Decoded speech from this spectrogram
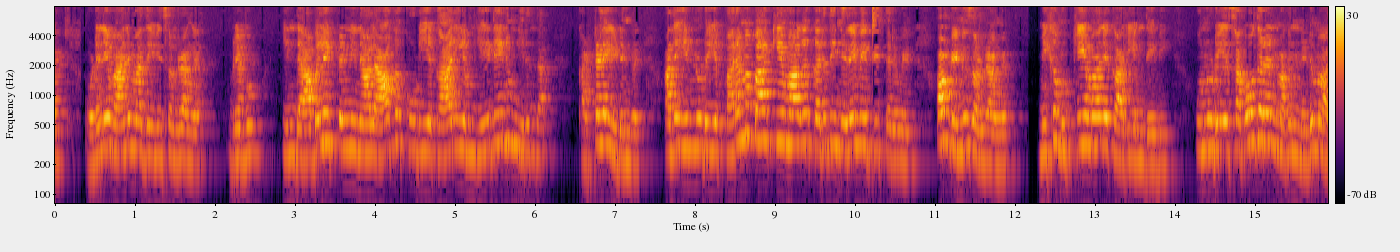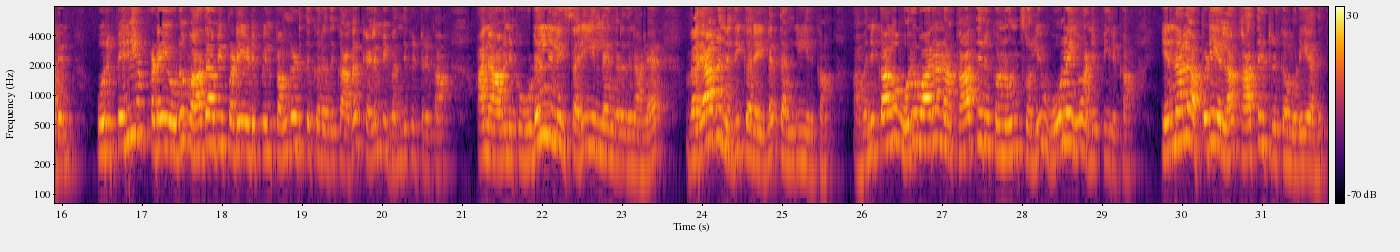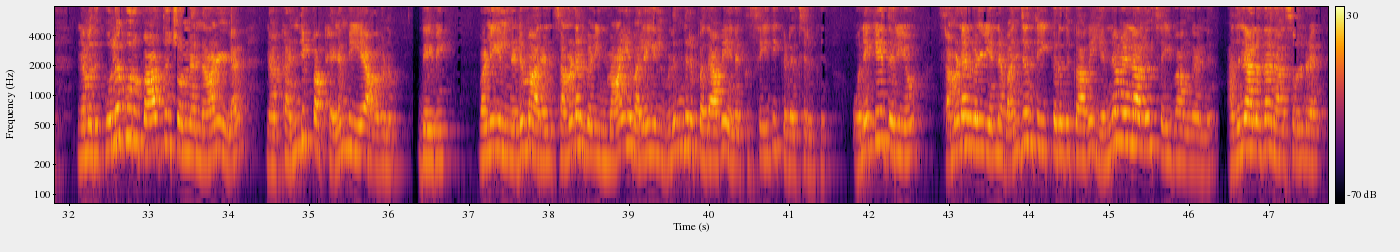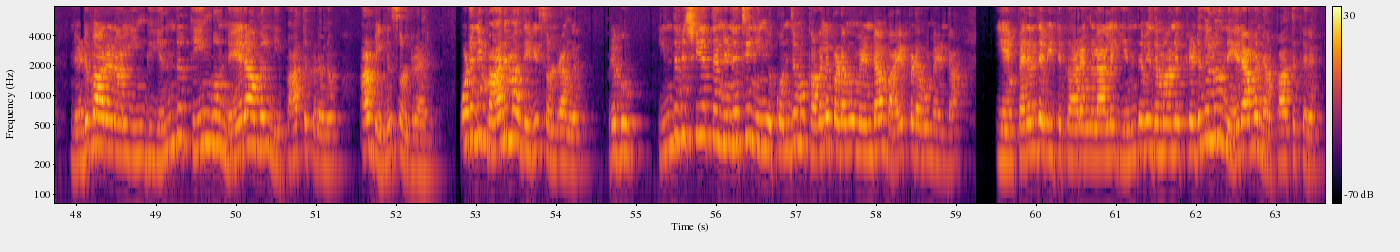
உடனே வானமாதேவி சொல்றாங்க பிரபு இந்த அபலை பெண்ணினால் ஆகக்கூடிய காரியம் ஏதேனும் இருந்தால் கட்டளையிடுங்கள் அதை என்னுடைய பரம பாக்கியமாக கருதி நிறைவேற்றி தருவேன் அப்படின்னு சொல்றாங்க. மிக முக்கியமான காரியம் தேவி உன்னுடைய சகோதரன் மகன் நெடுமாறன் ஒரு பெரிய படையோடு வாதாபி படையெடுப்பில் பங்கெடுத்துக்கிறதுக்காக கிளம்பி வந்துகிட்டு இருக்கான். ஆனா அவனுக்கு உடல்நிலை சரியில்லைங்கிறதுனால வராக நதிக்கரையில தங்கி இருக்கான் அவனுக்காக ஒரு வாரம் நான் காத்திருக்கணும்னு சொல்லி ஓலையும் அனுப்பியிருக்கான். என்னால அப்படியெல்லாம் காத்துட்டு இருக்க முடியாது. நமது குலகுரு பார்த்து சொன்ன நாள்ல நான் கண்டிப்பா கிளம்பியே ஆகணும். தேவி வழியில் நெடுமாறன் சமணர்களின் மாய வலையில் விழுந்திருப்பதாக எனக்கு செய்தி கிடைச்சிருக்கு. உனக்கே தெரியும் சமணர்கள் என்ன வஞ்சம் தீக்கிறதுக்காக என்ன வேணாலும் செய்வாங்கன்னு. அதனாலதான் நான் சொல்றேன் நெடுமாறனால் இங்கு எந்த தீங்கும் நேராமல் நீ பார்த்துக்கிடணும் அப்படின்னு சொல்றாரு. உடனே வானமாதேவி சொல்றாங்க பிரபு இந்த விஷயத்தை நினைச்சு நீங்க கொஞ்சமும் கவலைப்படவும் வேண்டாம் பயப்படவும் வேண்டாம். என் பிறந்த வீட்டுக்காரங்களால எந்த விதமான கெடுதலும் நேராம நான் பாத்துக்கிறேன்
